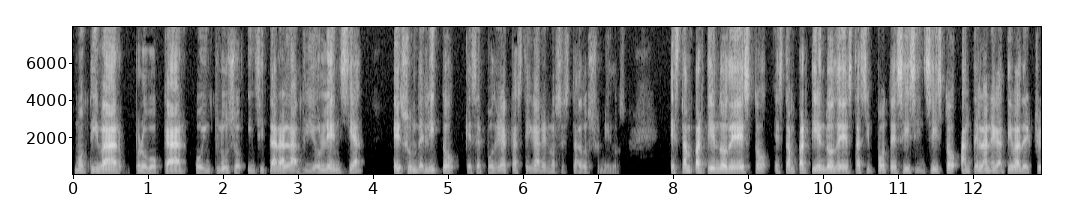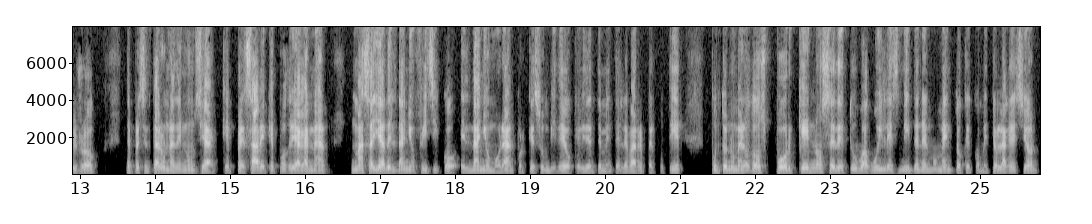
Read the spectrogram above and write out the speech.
Motivar, provocar o incluso incitar a la violencia es un delito que se podría castigar en los Estados Unidos. Están partiendo de esto, están partiendo de estas hipótesis, insisto, ante la negativa de Chris Rock de presentar una denuncia que sabe que podría ganar, más allá del daño físico, el daño moral, porque es un video que evidentemente le va a repercutir. Punto número dos, ¿por qué no se detuvo a Will Smith en el momento que cometió la agresión?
